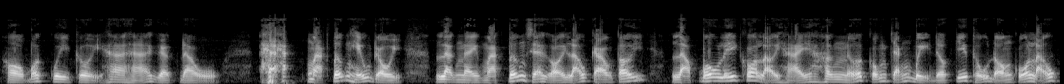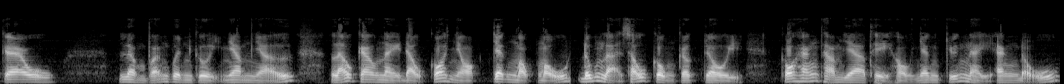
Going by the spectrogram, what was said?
Hồ Bất Quy cười ha hả gật đầu. À, Mạc tướng hiểu rồi, lần này Mạc tướng sẽ gọi lão cao tới, lập bố lý có lợi hại hơn nữa cũng chẳng bị được với thủ đoạn của lão cao. Lâm Vãn Vinh cười nham nhở, lão cao này đầu có nhọt, chân mọc mũ, đúng là xấu cùng cực rồi. Có hắn tham gia thì hồ nhân chuyến này ăn đủ.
